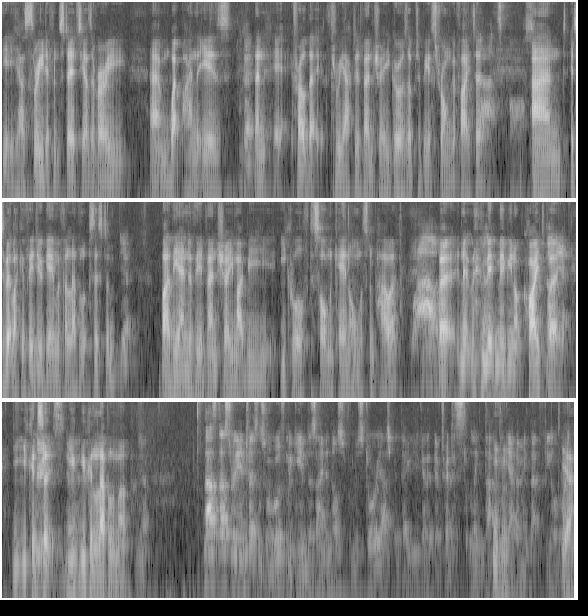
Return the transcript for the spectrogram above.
He, he has three different states. He has a very um, wet behind the ears. Okay. Then eh, throughout that three-act adventure, he grows up to be a stronger fighter. That's awesome. And it's a bit like a video game with a level-up system. yeah. By the end of the adventure, he might be equal to Solomon Kane, almost in power. Wow. But n- Yeah. maybe not quite. Not but you, you can sit, is, you, you can level him up. Yeah. That's, that's really interesting. So we're both from a game design and also from a story aspect there, you tried to link that Mhm. together, make that feel right. Yeah.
